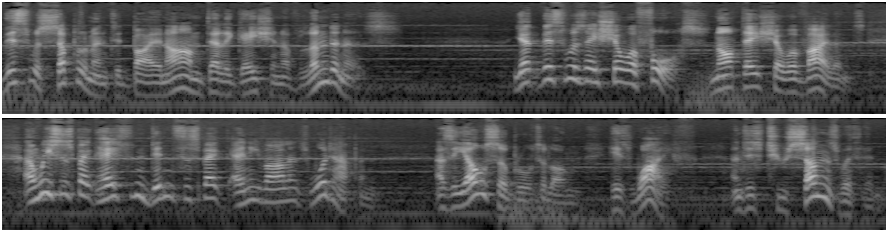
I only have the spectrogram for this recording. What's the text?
this was supplemented by an armed delegation of Londoners. Yet this was a show of force, not a show of violence, and we suspect Haston didn't suspect any violence would happen, as he also brought along his wife and his two sons with him.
